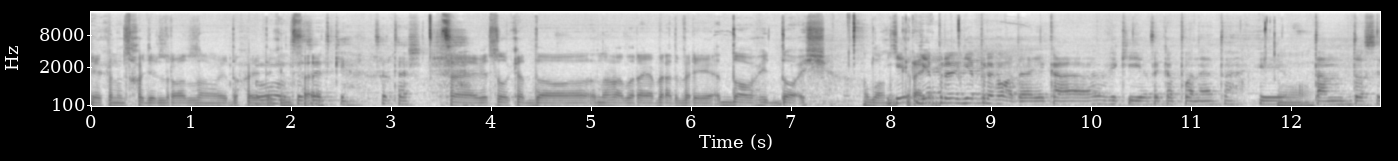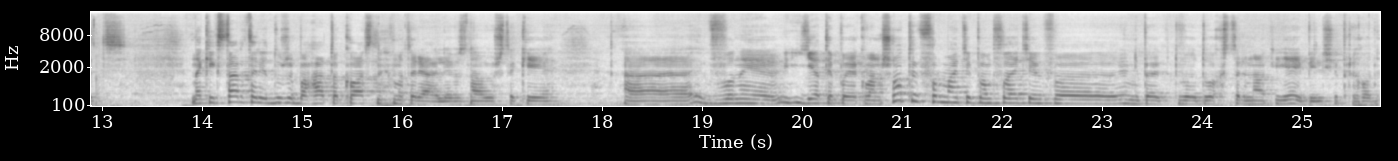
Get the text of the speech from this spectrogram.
як вони сходять з розуму і доходять до О, це звідки? Це теж. Це відсилка до новели Рея Бредбері Довгий дощ. Є, є, є пригода, яка, в якій є така планета. І О. там досить. На кікстартері дуже багато класних матеріалів, знову ж таки. Е, Вони є, типу, як ваншоти в форматі памфлетів, е, ніби як двох сторінок, є і більші пригоди.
